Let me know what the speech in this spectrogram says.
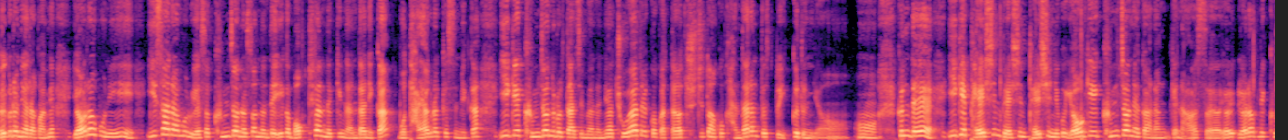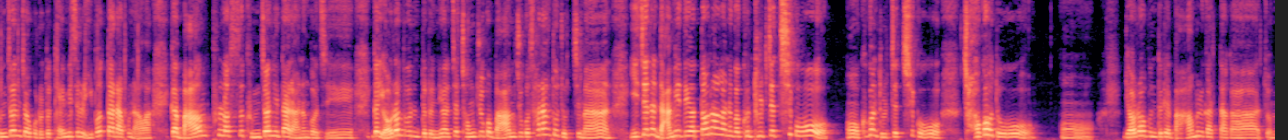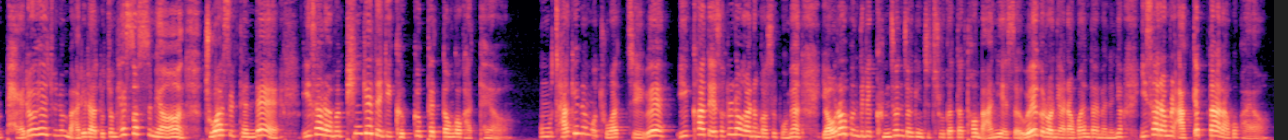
왜 그러냐라고 하면 여러분이 이 사람을 위해서 금전을 썼는데 이거 먹튀한 느낌이 난다니까? 뭐 다야 그렇겠습니까? 이게 금전으로 따지면은요 줘야 될 것 같다가 주지도 않고 간다는 뜻도 있거든요. 어 근데 이게 배신 배신 배신이고 여기에 금전에 관한 게 나왔어요. 여, 여러분이 금전적으로도 데미지를 입었다라고 나와. 그러니까 마음 플러스 금전이다라는 거지. 그러니까 여러분들은요 진짜 정 주고 마음 주고 사랑도 줬지만 이제는 남이 되어 떠나 살아가는 건 그건 둘째 치고 어 그건 둘째 치고 적어도 어 여러분들의 마음을 갖다가 좀 배려해주는 말이라도 좀 했었으면 좋았을 텐데 이 사람은 핑계대기 급급했던 것 같아요. 어, 자기는 뭐 좋았지. 왜? 이 카드에서 흘러가는 것을 보면 여러분들이 금전적인 지출을 갖다 더 많이 했어요. 왜 그러냐라고 한다면은요. 이 사람을 아꼈다라고 봐요.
